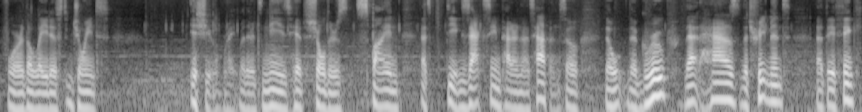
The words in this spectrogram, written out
for the latest joint issue, right? Whether it's knees, hips, shoulders, spine, that's the exact same pattern that's happened. So the, the group that has the treatment that they think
